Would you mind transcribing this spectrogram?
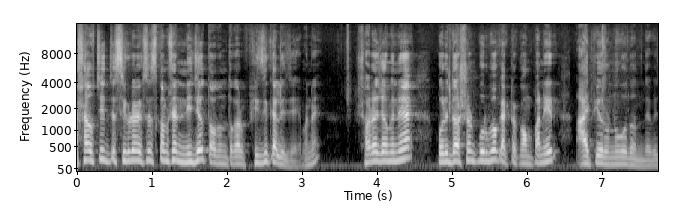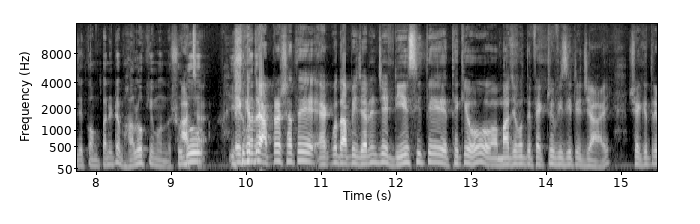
আসা উচিত যে সিকিউরিটি এক্সচেঞ্জ কমিশন নিজেও তদন্ত করে ফিজিক্যালি যে মানে সরেজমিনে পরিদর্শন পূর্বক একটা কোম্পানির আইপিওর অনুমোদন দেবে যে কোম্পানিটা ভালো কি মন্দ। শুধু আচ্ছা এক্ষেত্রে আপনার সাথে একমত। আপনি জানেন যে ডিএসসি তে থেকেও মাঝে মধ্যে ফ্যাক্টরি ভিজিটে যায় সেক্ষেত্রে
